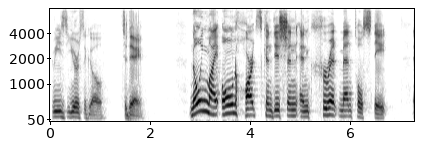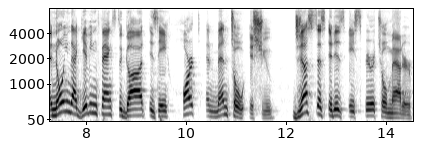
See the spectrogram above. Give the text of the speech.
three years ago today. Knowing my own heart's condition and current mental state, and knowing that giving thanks to God is a heart and mental issue, just as it is a spiritual matter,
